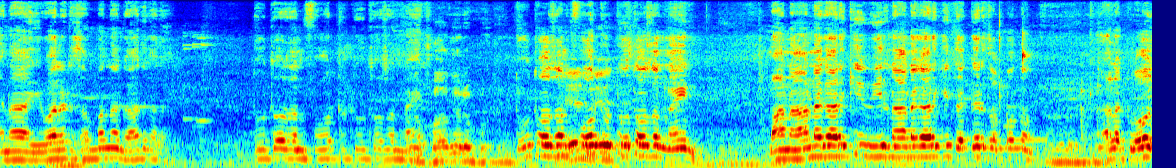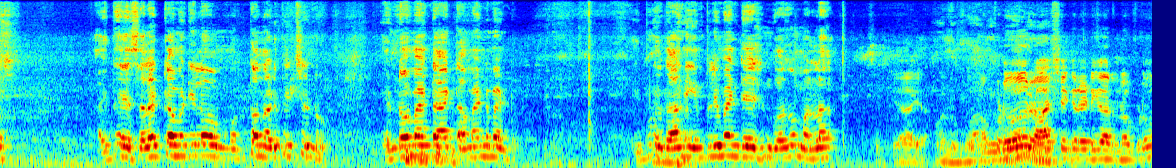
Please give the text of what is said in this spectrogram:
ఆయన ఇవాళ సంబంధం కాదు కదా. Two thousand four to two thousand nine two thousand four to two thousand nine మా నాన్నగారికి వీరి నాన్నగారికి దగ్గర సంబంధం. చాలా క్లోజ్ అయితే సెలెక్ట్ కమిటీలో మొత్తం నడిపించిండ్రు. ఎండోమెంట్ యాక్ట్ అమెండ్మెంట్ ఇప్పుడు దాన్ని ఇంప్లిమెంటేషన్ కోసం మళ్ళా అప్పుడు రాజశేఖర రెడ్డి గారు ఉన్నప్పుడు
